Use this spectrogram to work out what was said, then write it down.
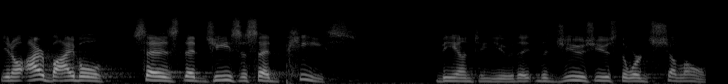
You know, our Bible says that Jesus said, Peace be unto you. The, the Jews used the word shalom.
